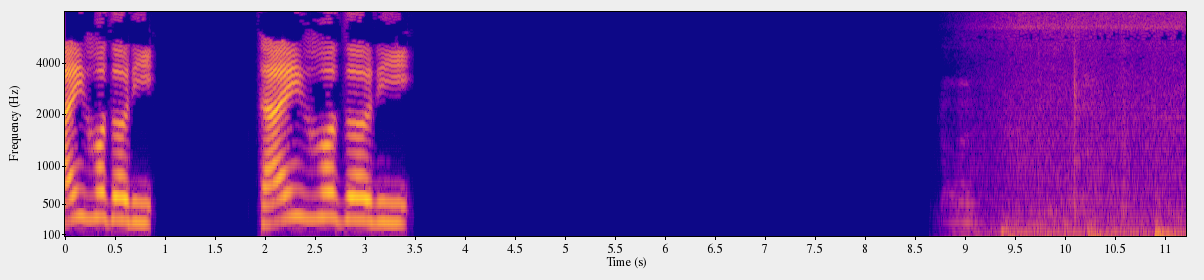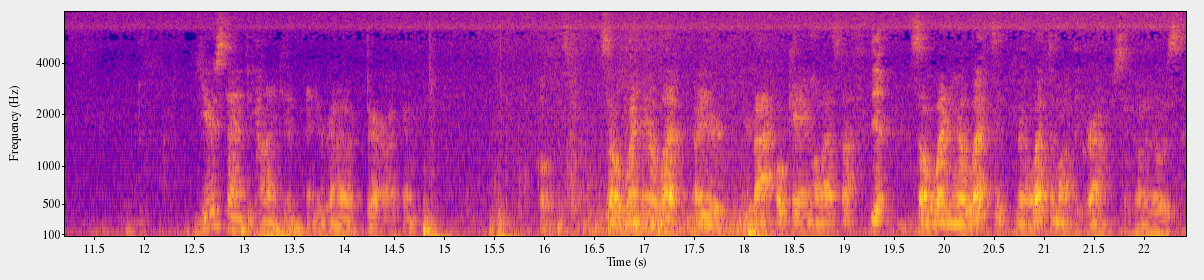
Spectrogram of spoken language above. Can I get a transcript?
逮捕取り。逮捕取り。 You stand behind him and you're gonna bear hug him. So when you're left, are your your back okay and all that stuff? Yeah. So when you're lifted, you're gonna lift him off the ground. So one of those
